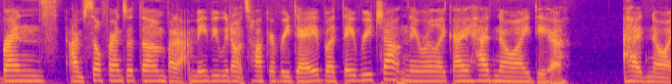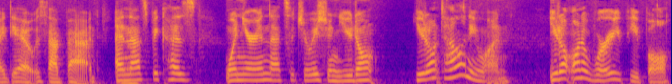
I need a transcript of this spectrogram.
friends. I'm still friends with them, but maybe we don't talk every day. But they reached out and they were like, I had no idea. I had no idea it was that bad. And that's because when you're in that situation, you don't you don't tell anyone. You don't want to worry people,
